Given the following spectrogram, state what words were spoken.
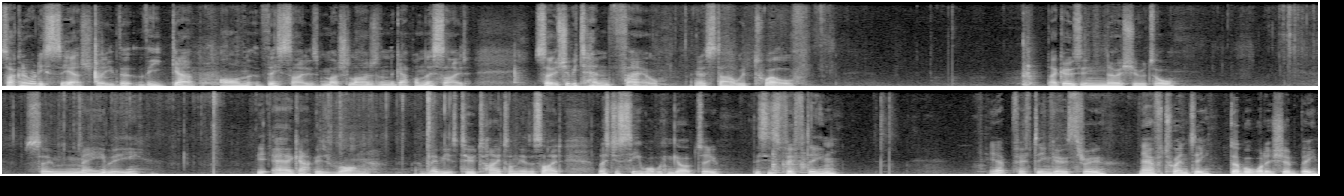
so I can already see actually that the gap on this side is much larger than the gap on this side so it should be 10 thou I'm going to start with 12 that goes in no issue at all. So maybe the air gap is wrong and maybe it's too tight on the other side. Let's just see what we can go up to. This is 15. Yep, 15 goes through. Now for 20, double what it should be.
